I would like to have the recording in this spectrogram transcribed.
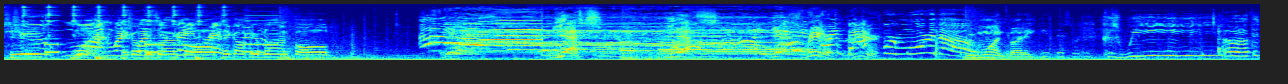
Two, two, one. Which Take off one's your your blindfold. favorite? Take off your blindfold. Ah! Yes. Yes. Oh, Yes, now he's reader, going back reader. for more though. We won, buddy. Cause we are the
